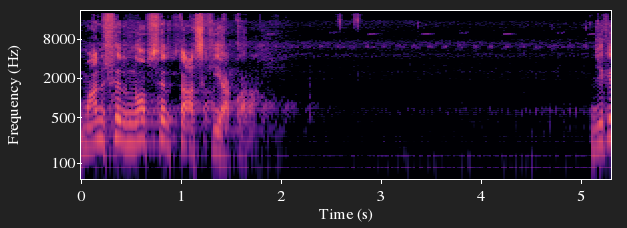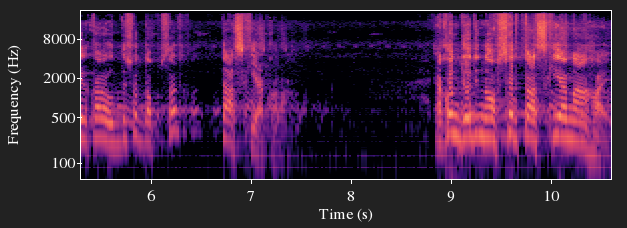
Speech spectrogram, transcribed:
মানুষের নফসের তাজকিয়া করা। জিকির করার উদ্দেশ্য নফসের তাজকিয়া করা। এখন যদি নফসের তাজকিয়া না হয়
